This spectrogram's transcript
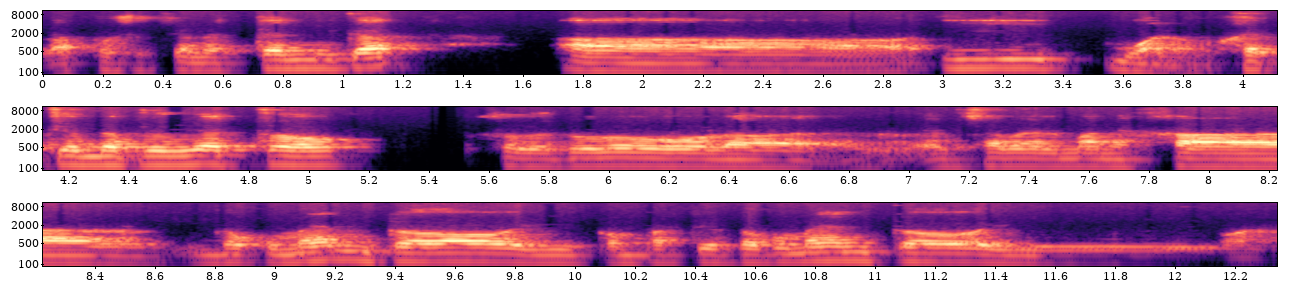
las posiciones técnicas uh, y, bueno, gestión de proyectos sobre todo la, el saber manejar documentos y compartir documentos y bueno,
